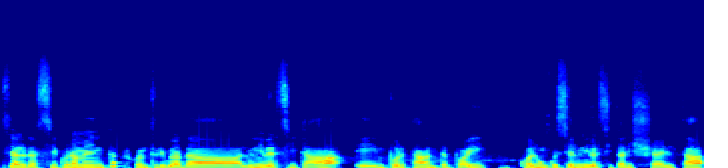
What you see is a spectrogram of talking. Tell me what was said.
Sì, allora sicuramente per quanto riguarda l'università è importante poi, qualunque sia l'università di scelta,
